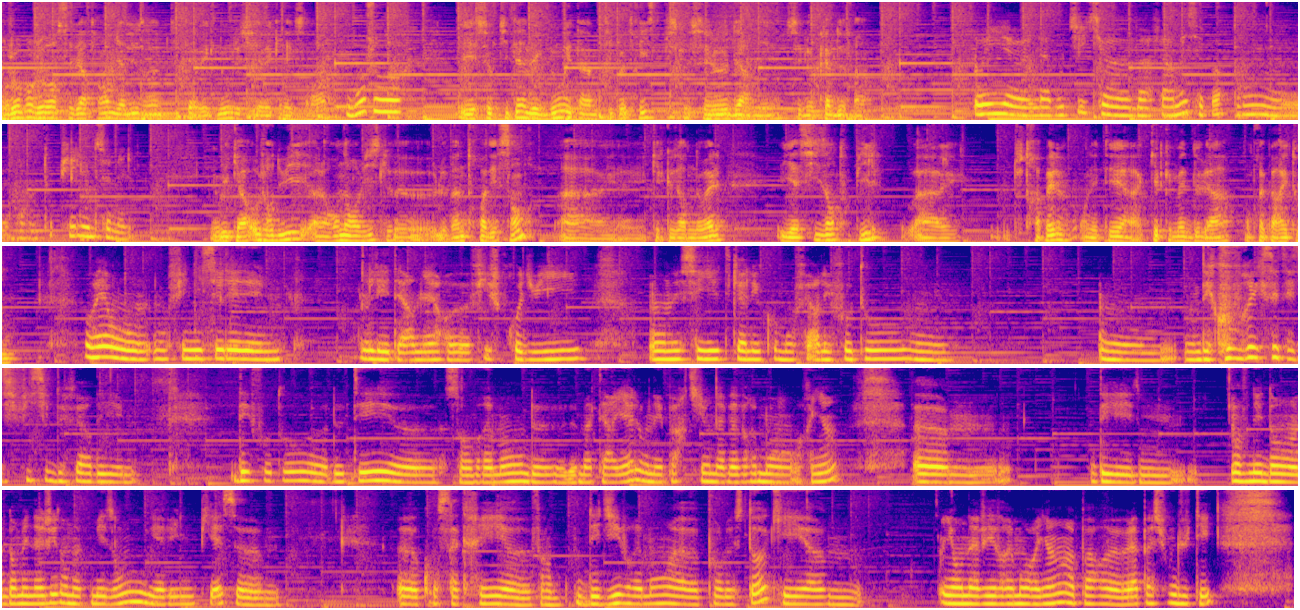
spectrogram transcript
Bonjour, bonjour, c'est Bertrand, bienvenue dans un petit thé avec nous, je suis avec Alexandra. Bonjour. Et ce petit thé avec nous est un petit peu triste puisque c'est le dernier, c'est le club de fin. Oui, euh, la boutique euh, va fermer ses portes dans, euh, tout pile une semaine. Oui, car aujourd'hui, alors on enregistre le, 23 décembre, à quelques heures de Noël, il y a six ans tout pile, tu te rappelles, on était à quelques mètres de là, on préparait tout. Ouais, on finissait les, les dernières euh, fiches produits. On essayait de caler comment faire les photos. On, découvrait que c'était difficile de faire des, photos euh, de thé euh, sans vraiment de, matériel. On est parti, on n'avait vraiment rien. on venait d'emménager dans notre maison où il y avait une pièce consacré, euh, enfin dédié vraiment euh, pour le stock. Et, et on n'avait vraiment rien à part la passion du thé.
